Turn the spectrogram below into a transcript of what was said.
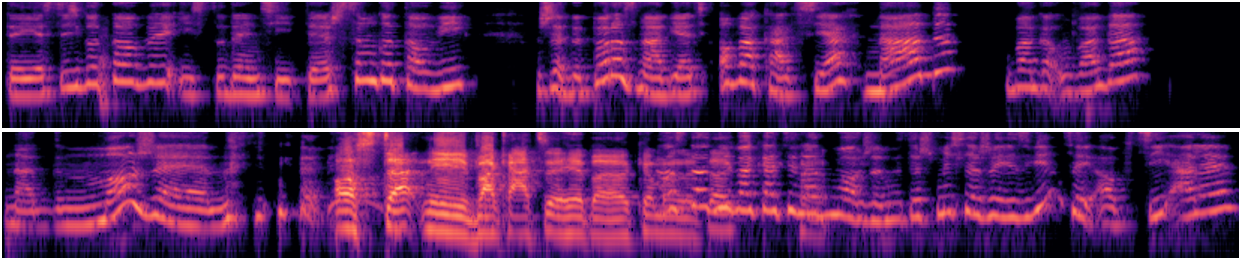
Ty jesteś gotowy i studenci też są gotowi, żeby porozmawiać o wakacjach nad, uwaga, uwaga, nad morzem. Ostatnie wakacje chyba. Ostatnie wakacje nad morzem, chociaż myślę, że jest więcej opcji, ale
